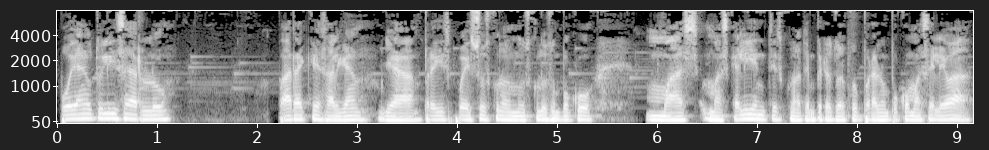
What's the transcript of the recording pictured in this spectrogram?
puedan utilizarlo para que salgan ya predispuestos con los músculos un poco más, más calientes, con la temperatura corporal un poco más elevada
